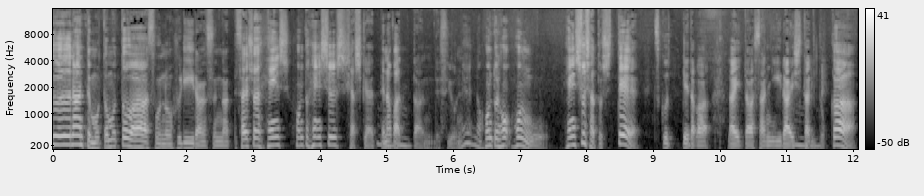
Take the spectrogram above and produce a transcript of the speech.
なんてもともとは、そのフリーランスになって、最初は編集、本当編集者しかやってなかったんですよね。本当に本本を、編集者として作って、だから、ライターさんに依頼したりとか、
